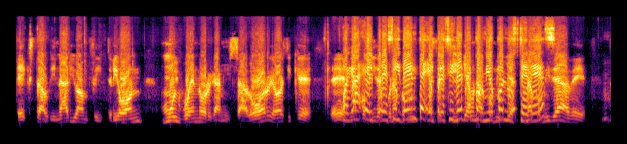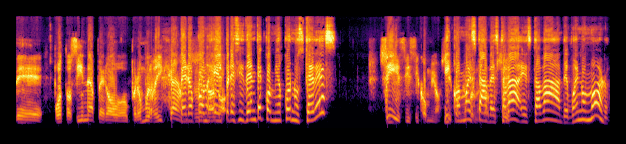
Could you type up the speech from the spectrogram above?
extraordinario anfitrión, muy buen organizador, y ahora sí que eh, Oiga, el presidente, el presidente comió con ustedes. de, de potosina, pero pero muy rica. Pero con, el presidente comió con ustedes? Sí, sí, sí comió. ¿Y cómo estaba? estaba, estaba de buen humor.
